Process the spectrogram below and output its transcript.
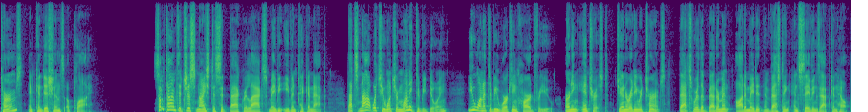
Terms and conditions apply. Sometimes it's just nice to sit back, relax, maybe even take a nap. That's not what you want your money to be doing. You want it to be working hard for you, earning interest, generating returns. That's where the Betterment Automated Investing and Savings app can help.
